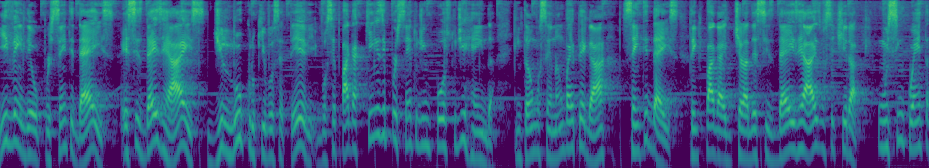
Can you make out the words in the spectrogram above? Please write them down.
e vendeu por 110, esses 10 reais de lucro que você teve, você paga 15% de imposto de renda. Então você não vai pegar 110. Tem que pagar, tirar desses 10 reais, você tira 1,50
